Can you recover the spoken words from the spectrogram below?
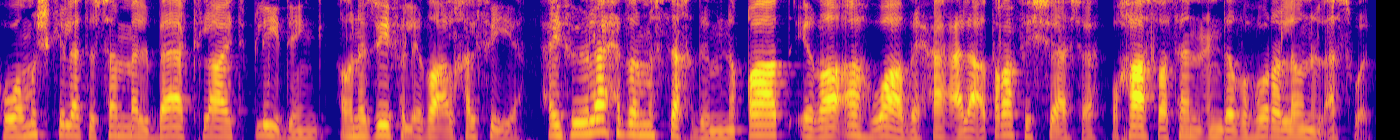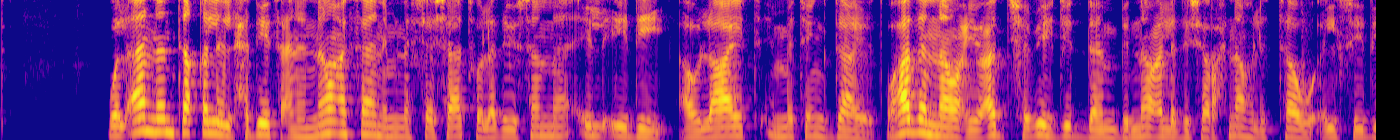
هو مشكلة تسمى ال backlight bleeding أو نزيف الإضاءة الخلفية حيث يلاحظ المستخدم نقاط إضاءة واضحة على أطراف الشاشة وخاصة عند ظهور اللون الأسود. والآن ننتقل للحديث عن النوع الثاني من الشاشات والذي يسمى LED أو Light Emitting Diode. وهذا النوع يعد شبيه جدا بالنوع الذي شرحناه للتو LCD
